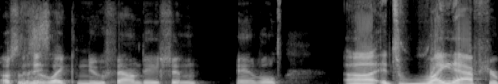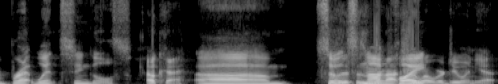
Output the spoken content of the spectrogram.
Oh, so this it- is like new foundation anvil. Uh, it's right after Bret went singles. Okay, Um, so, this it's is not, not quite sure what we're doing yet.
